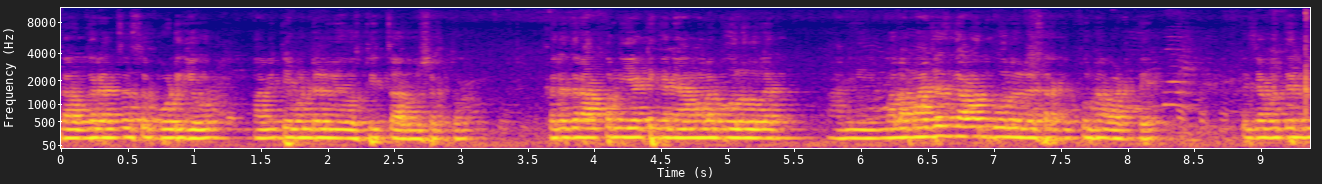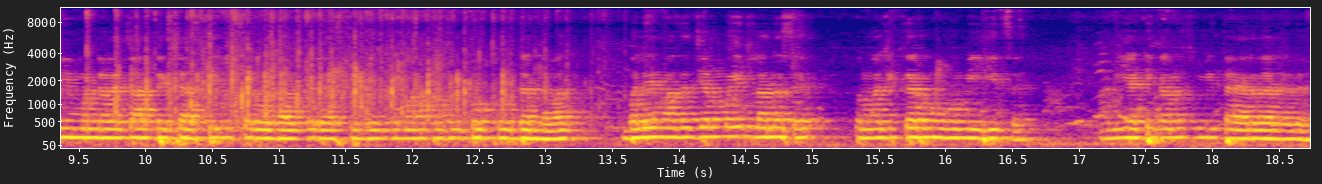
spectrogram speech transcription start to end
गावकऱ्यांचा सपोर्ट घेऊन आम्ही ते मंडळ व्यवस्थित चालवू शकतो. खरं तर आपण या ठिकाणी आम्हाला बोलवलं आणि मला माझ्याच गावात बोलवल्यासारखं पुन्हा वाटते त्याच्याबद्दल मी मंडळाचे अध्यक्ष असतील सर्व गावकरी असतील त्यांचे मनापासून खूप खूप धन्यवाद. भले माझा जन्म इथला नसेल पण माझी कर्मभूमी हीच आहे. आणि या ठिकाणच मी तयार झालेलो आहे.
